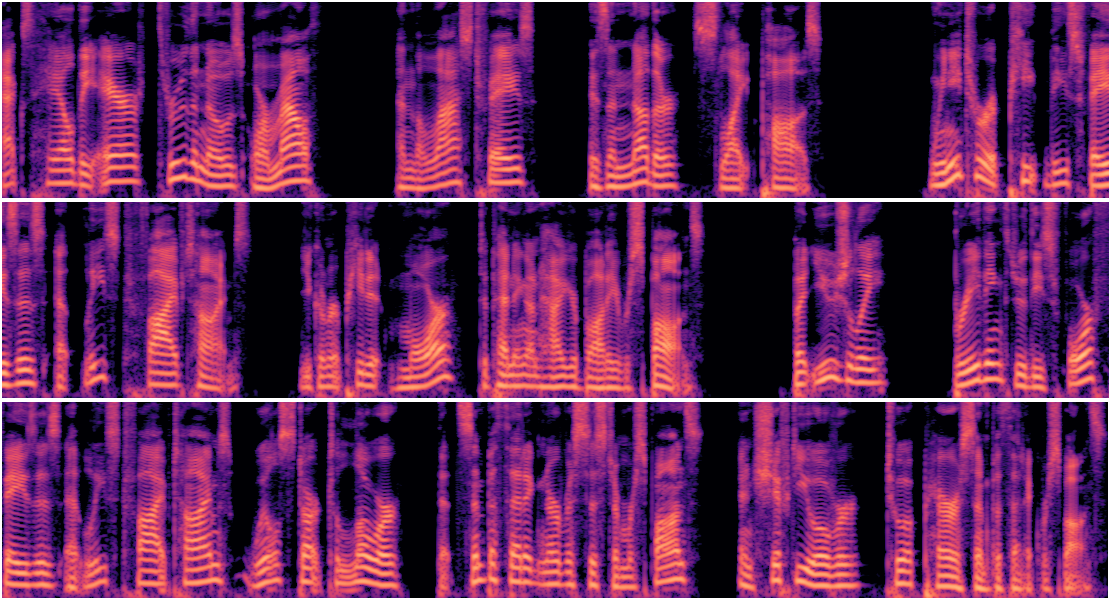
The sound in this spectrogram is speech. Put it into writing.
exhale the air through the nose or mouth. And the last phase is another slight pause. We need to repeat these phases at least five times. You can repeat it more depending on how your body responds. But usually, breathing through these four phases at least five times will start to lower that sympathetic nervous system response and shift you over to a parasympathetic response.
